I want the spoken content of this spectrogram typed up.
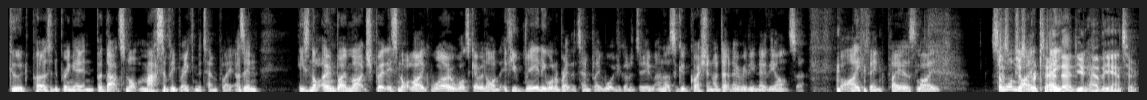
good person to bring in, but that's not massively breaking the template. As in, he's not owned by much, but it's not like, whoa, what's going on? If you really want to break the template, what have you got to do? And that's a good question. I don't know really know the answer, but I think players like someone just, just like pretend a- that you'd have the answer.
